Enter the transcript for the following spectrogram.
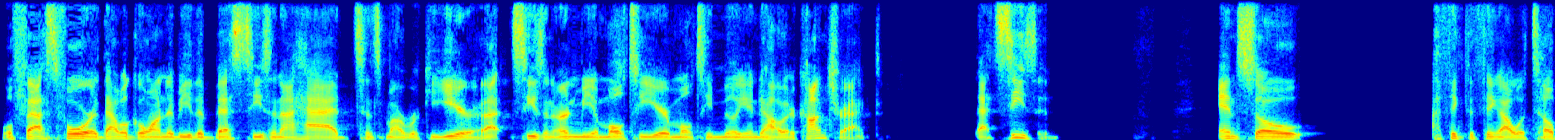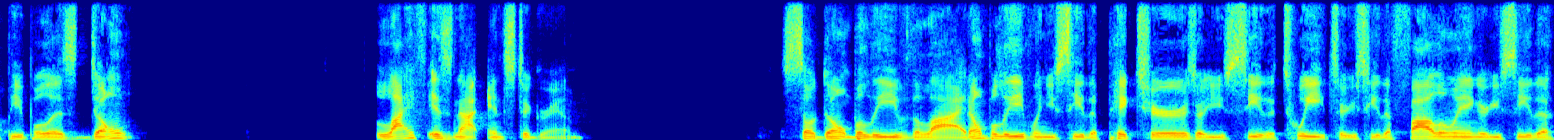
Well, fast forward, that would go on to be the best season I had since my rookie year. That season earned me a multi year, multi million dollar contract that season. And so I think the thing I would tell people is don't, life is not Instagram. So don't believe the lie. Don't believe when you see the pictures or you see the tweets or you see the following or you see the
